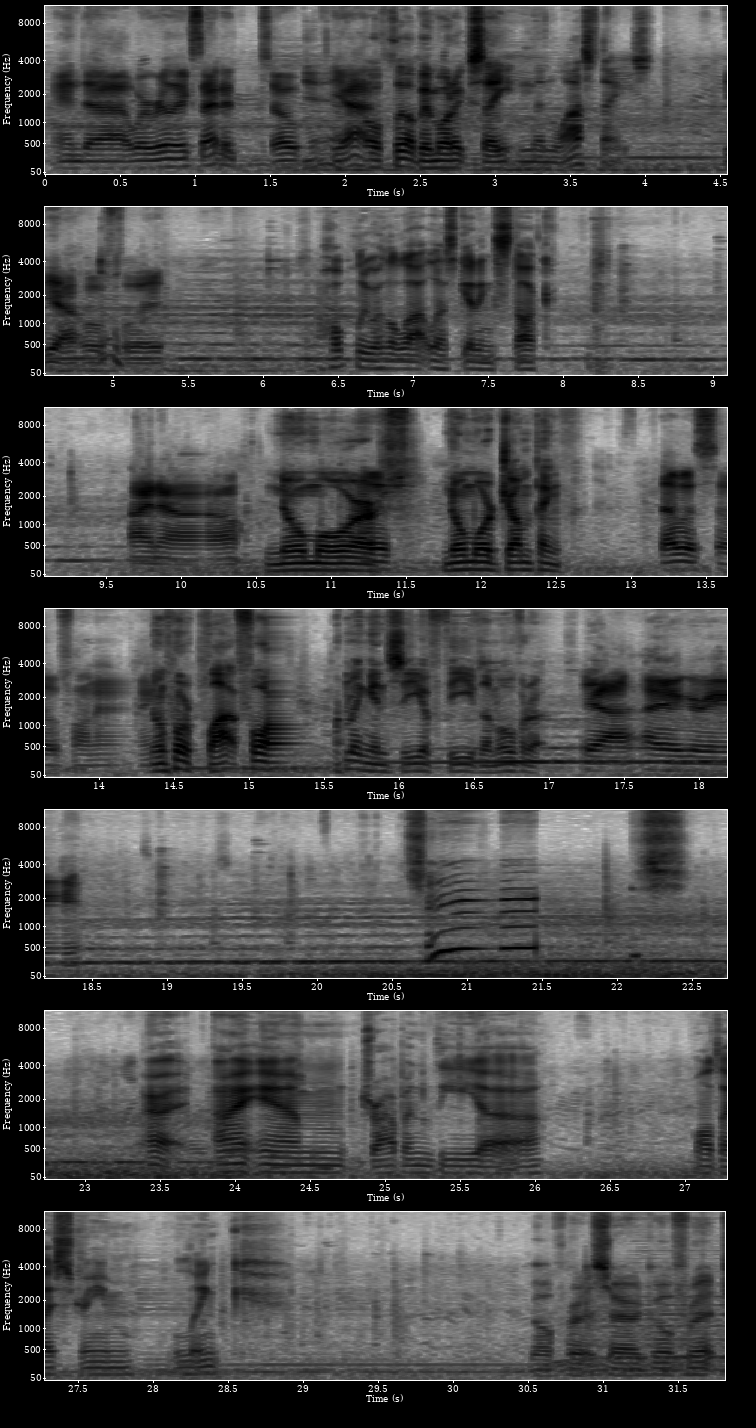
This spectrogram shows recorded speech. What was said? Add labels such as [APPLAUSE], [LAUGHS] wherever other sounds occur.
And uh, we're really excited. So, yeah, Hopefully it'll be more exciting than last night's. yeah, hopefully. Hopefully with a lot less getting stuck. I know. No more, Yes. no more jumping. That was so funny. No more platforming in Sea of Thieves. I'm over it. Yeah, I agree. Alright, I am dropping the uh, multi-stream link. Go for it, sir. Go for it.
